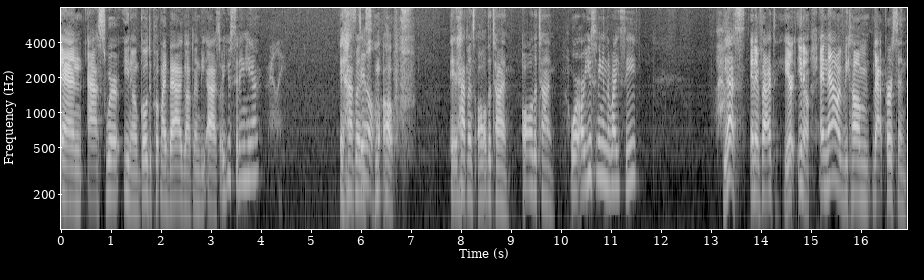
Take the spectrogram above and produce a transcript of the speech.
and ask where, you know, go to put my bag up and be asked, Are you sitting here? Really? It happens. Still. Oh, it happens all the time. All the time. Or are you sitting in the right seat? Wow. Yes. And in fact, here, you know, and now I've become that person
